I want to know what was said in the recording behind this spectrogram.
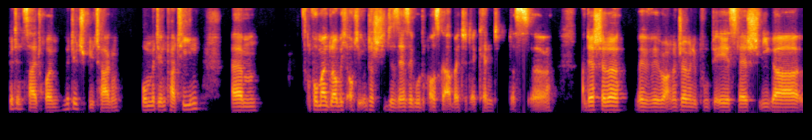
mit den Zeiträumen, mit den Spieltagen und mit den Partien. Ähm, wo man, glaube ich, auch die Unterschiede sehr, sehr gut rausgearbeitet erkennt. Das äh, an der Stelle www.roundnetgermany.de slash Liga,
